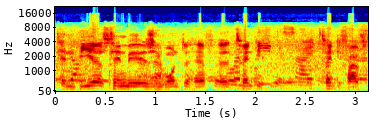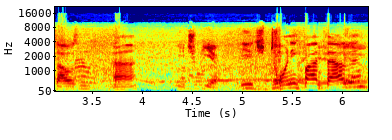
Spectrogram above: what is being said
10 beers, 10 beers. we want to have uh, 20, 25,000 each beer. Each 25,000?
